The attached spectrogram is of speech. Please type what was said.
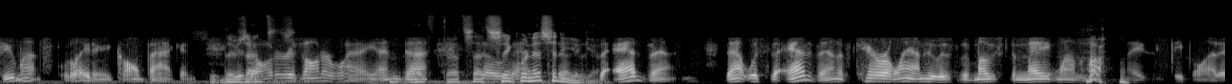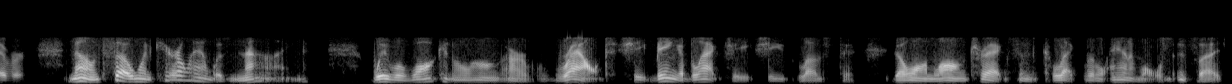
few months later, he called back, and There's his that- daughter is on her way. And uh, That's, that's that so synchronicity that again. The advent. That was the advent of Carol Ann, who is the most amazing, one of the most amazing people I'd ever known. So when Carol Ann was nine, we were walking along our route. She, being a Blackfeet, she loves to go on long treks and collect little animals and such.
